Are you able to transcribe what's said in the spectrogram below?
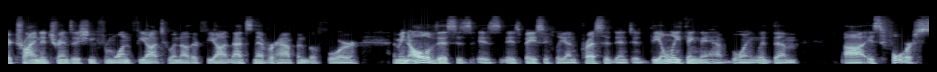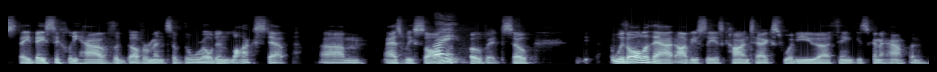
They're trying to transition from one fiat to another fiat. That's never happened before. I mean, all of this is is is basically unprecedented. The only thing they have going with them uh, is force. They basically have the governments of the world in lockstep, um, as we saw Right. with COVID. So, with all of that, obviously, as context, what do you uh, think is going to happen?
